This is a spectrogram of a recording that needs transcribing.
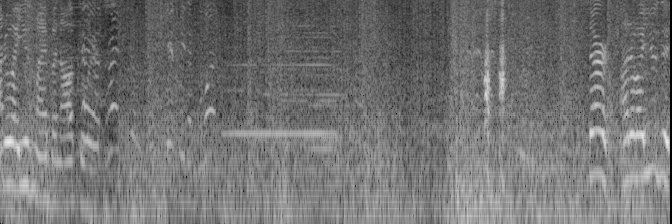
How do I use my binoculars? Sir, how do I use it?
